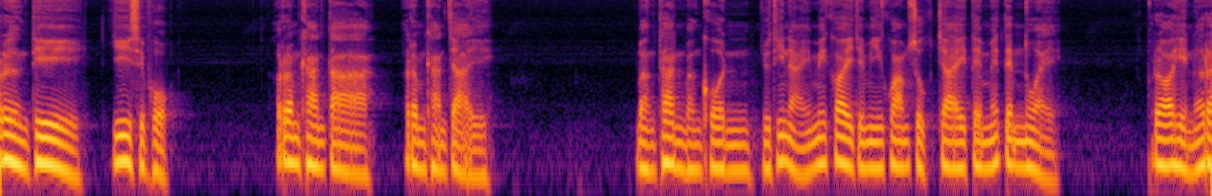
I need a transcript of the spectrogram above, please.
เรื่องที่ 26 รำคาญตา รำคาญใจ บางท่านบางคนอยู่ที่ไหนไม่ค่อยจะมีความสุขใจเต็มเม็ดเต็มหน่วย เพราะเห็นอะไร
